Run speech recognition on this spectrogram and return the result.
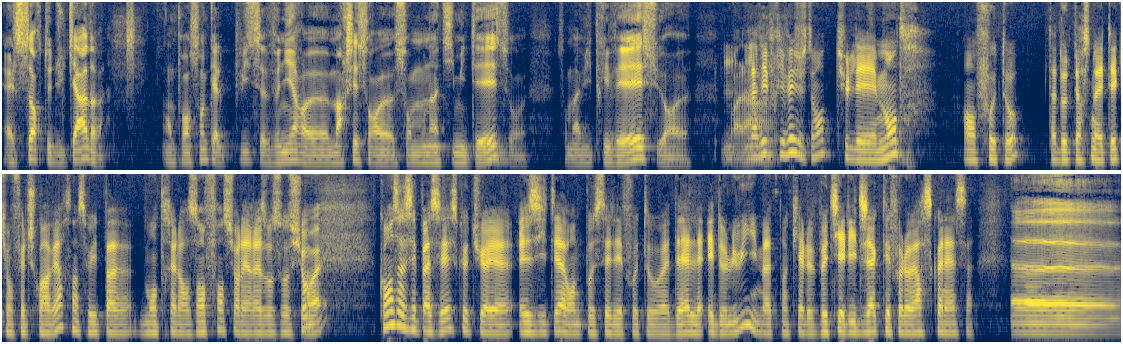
elles sortent du cadre en pensant qu'elles puissent venir marcher sur, sur mon intimité, sur, sur ma vie privée, sur la vie privée, justement, tu les montres en photo. Tu as d'autres personnalités qui ont fait le choix inverse, hein, celui de pas montrer leurs enfants sur les réseaux sociaux. Comment ça s'est passé? Est-ce que tu as hésité avant de poster des photos d'elle et de lui, maintenant qu'il y a le petit Elijah que tes followers connaissent? Euh,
